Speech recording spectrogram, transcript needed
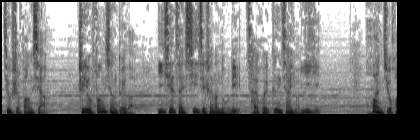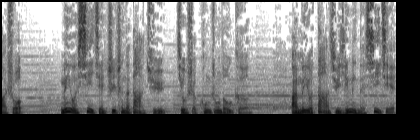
就是方向，只有方向对了，一切在细节上的努力才会更加有意义。换句话说，没有细节支撑的大局就是空中楼阁，而没有大局引领的细节。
